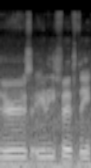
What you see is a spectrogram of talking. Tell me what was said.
There's 8050.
